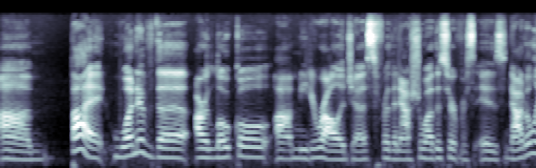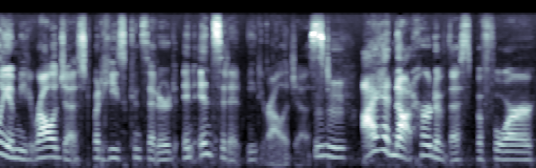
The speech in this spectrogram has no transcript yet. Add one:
Um, but one of the our local uh, meteorologists for the National Weather Service is not only a meteorologist, but he's considered an incident meteorologist. I had not heard of this before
